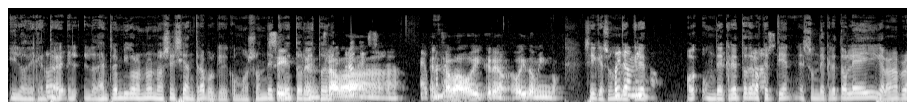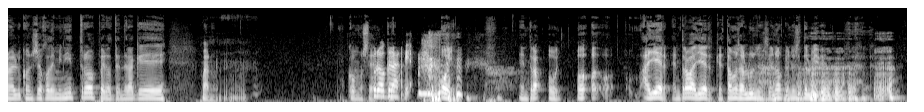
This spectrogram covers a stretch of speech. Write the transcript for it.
Y lo de que entrar, el- lo de entrar en vigor o no, no sé si ha entrado. Porque como son decretos de- entraba, Creo que sí. ¿cuándo? entraba hoy, creo, hoy domingo. Sí, que son Hoy decretos. domingo. o- Un decreto de los que tiene, es un decreto ley que lo van a aprobar el Consejo de Ministros, pero tendrá que. Bueno. Como sea. Burocracia. Hoy. Entra hoy. O- o- o- ayer, entraba ayer, que estamos al lunes, ¿no? Que no se te olvide.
